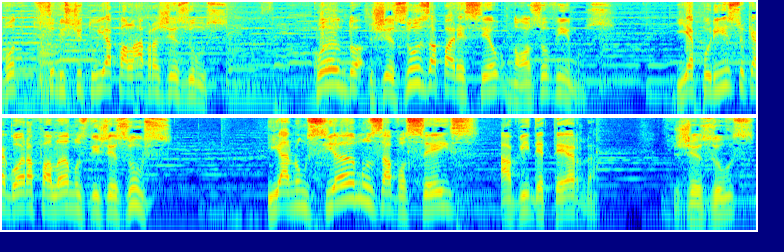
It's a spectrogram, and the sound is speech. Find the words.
vou substituir a palavra Jesus. Quando Jesus apareceu, nós ouvimos. E é por isso que agora falamos de Jesus e anunciamos a vocês a vida eterna. Jesus,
